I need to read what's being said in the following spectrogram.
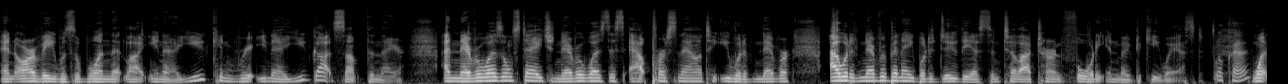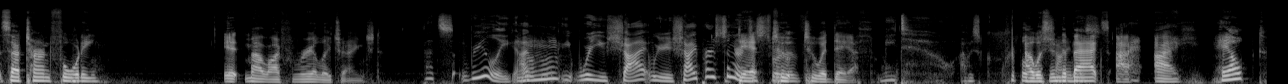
And RV was the one that, like, you know, you can, re- you know, you got something there. I never was on stage, never was this out personality. You would have never, I would have never been able to do this until I turned 40 and moved to Key West. Okay. Once I turned 40, it my life really changed. That's really. I, mm-hmm. were you shy? Were you a shy person or Death just sort to, of? to a death. Me too. I was crippled. I was in the backs. I I helped,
